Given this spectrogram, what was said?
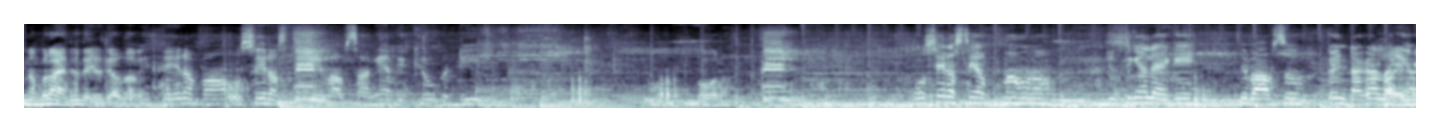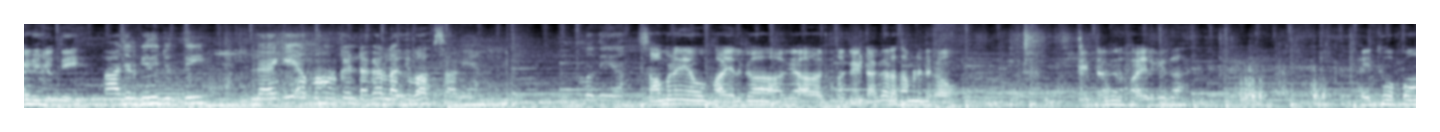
ਨੰਬਰ ਆ ਜਾਂਦੇ ਹੁੰਦੇ ਜਦੋਂ ਚੱਲਦਾ ਹੋਵੇ ਫਿਰ ਆਪਾਂ ਉਸੇ ਰਸਤੇ ਵਾਪਸ ਆ ਗਏ ਆ ਵੇਖਿਓ ਗੱਡੀ। ਹੋਰ? ਉਸੇ ਰਸਤੇ ਆਪਾਂ ਹੁਣ ਜੁੱਤੀਆਂ ਲੈ ਕੇ ਤੇ ਵਾਪਸ ਘੰਟਾ ਘਰ ਲੱਗ ਆਇਲ ਦੀ ਜੁੱਤੀ। ਫਾਜ਼ਿਲਕੇ ਦੀ ਜੁੱਤੀ ਲੈ ਕੇ ਆਪਾਂ ਹੁਣ ਘੰਟਾ ਘਰ ਲੱਗ ਕੇ ਵਾਪਸ ਆ ਗਏ ਆ। ਵਧੀਆ। ਸਾਹਮਣੇ ਉਹ ਫਾਈਲ ਕਾ ਆ ਗਿਆ ਆ ਦਾ ਘੰਟਾ ਘਰ ਸਾਹਮਣੇ ਦਿਖਾਓ। ਘੰਟਾ ਘਰ ਫਾਈਲ ਕੇ ਦਾ ਇੱਥੋਂ ਆਪਾਂ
